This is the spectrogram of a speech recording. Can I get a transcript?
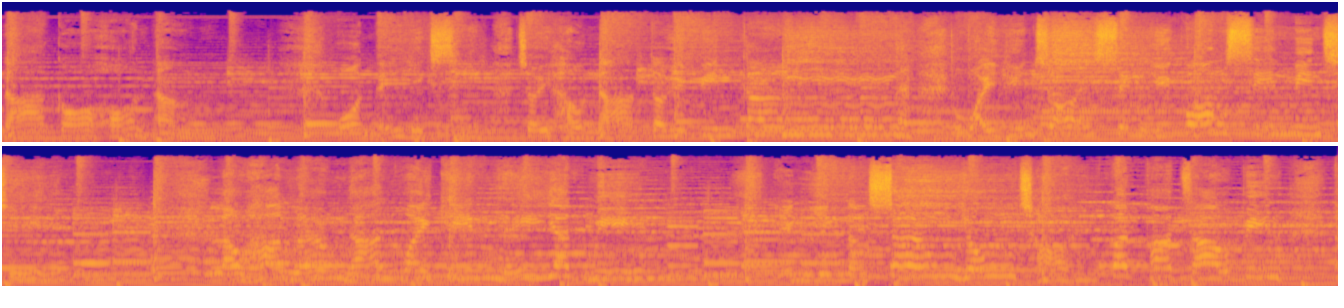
哪个可能，和你亦是最后那对变更。唯愿在剩余光线面前，留下两眼为见你一面。仍然能相拥，才不怕骤变，但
